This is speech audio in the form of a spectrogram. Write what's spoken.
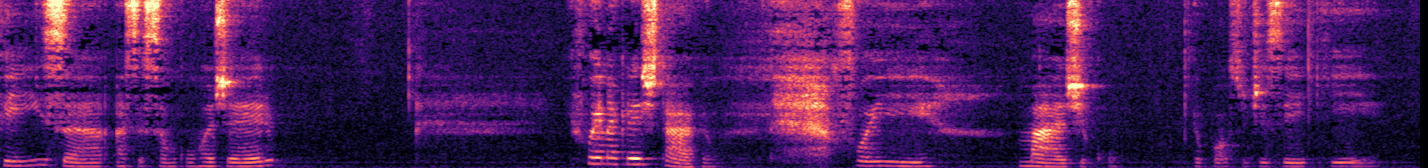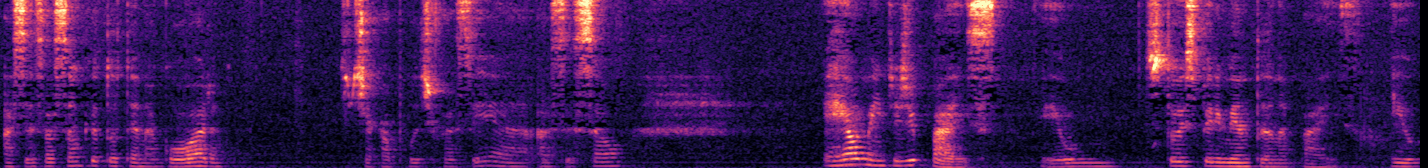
fiz a, a sessão com o Rogério e foi inacreditável. Foi mágico. Eu posso dizer que a sensação que eu tô tendo agora, a gente acabou de fazer a, a sessão, é realmente de paz. Eu estou experimentando a paz. Eu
